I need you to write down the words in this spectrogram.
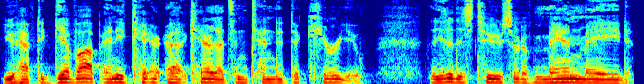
you have to give up any care uh, care that's intended to cure you. These are these two sort of man-made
